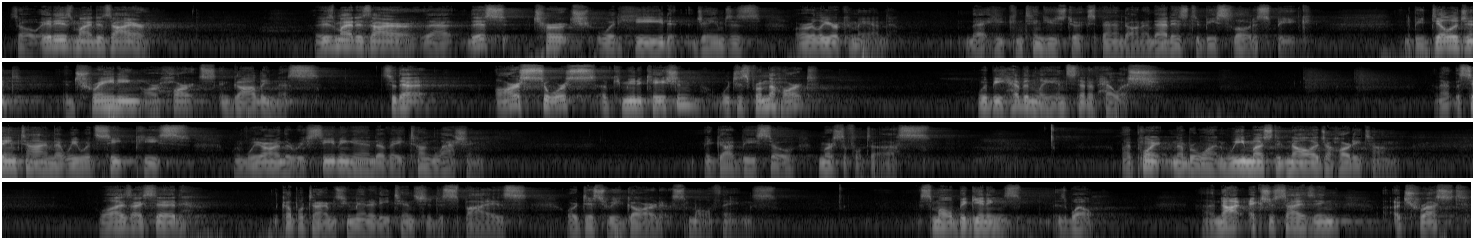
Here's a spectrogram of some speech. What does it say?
So it is my desire, it is my desire that this church would heed James's earlier command that he continues to expand on, and that is to be slow to speak, to be diligent and training our hearts in godliness so that our source of communication, which is from the heart, would be heavenly instead of hellish. And at the same time, that we would seek peace when we are on the receiving end of a tongue lashing. May God be so merciful to us. My point number one we must acknowledge a hearty tongue. Well, as I said a couple times, humanity tends to despise or disregard small things, small beginnings as well. Uh, not exercising a trust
